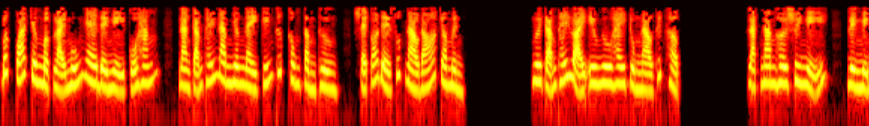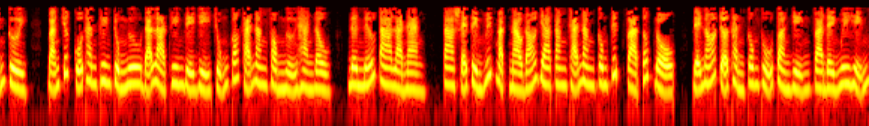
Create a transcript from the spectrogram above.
Bất quá chân mật lại muốn nghe đề nghị của hắn, nàng cảm thấy nam nhân này kiến thức không tầm thường, sẽ có đề xuất nào đó cho mình. Ngươi cảm thấy loại yêu ngưu hay trùng nào thích hợp? Lạc Nam hơi suy nghĩ, liền mỉm cười, bản chất của thanh thiên trùng ngưu đã là thiên địa dị chủng có khả năng phòng ngự hàng đầu, nên nếu ta là nàng, ta sẽ tìm huyết mạch nào đó gia tăng khả năng công kích và tốc độ, để nó trở thành công thủ toàn diện và đầy nguy hiểm.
